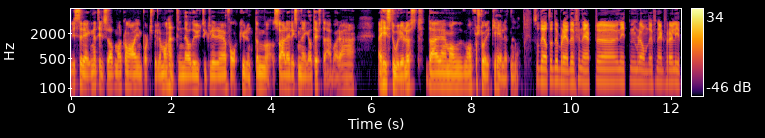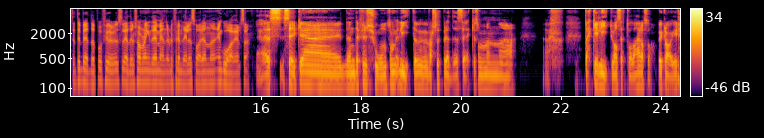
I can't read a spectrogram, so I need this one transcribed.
Hvis reglene tilsier at man kan ha importspillere, man henter inn det og det utvikler folk rundt dem, så er det liksom negativt. Det er bare det er historieløst. Der man, man, forstår ikke helheten i det. Så det at det ble definert, uh, U19 ble omdefinert fra elite til bredde på fjorårets ledersamling, det mener du fremdeles var en, en, god avgjørelse? Jeg ser ikke den definisjonen som elite versus bredde ser jeg ikke som en uh, det er ikke lite uansett hva det er, altså. Beklager.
